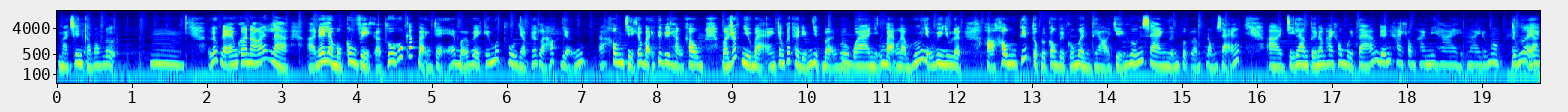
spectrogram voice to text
mà trên cả mong đợi Ừm, Lúc nãy em có nói là à, đây là một công việc à, thu hút các bạn trẻ bởi vì cái mức thu nhập rất là hấp dẫn. Đó, không chỉ các bạn tiếp viên hàng không mà rất nhiều bạn trong cái thời điểm dịch bệnh vừa Ừ. qua những bạn làm hướng dẫn viên du lịch họ không tiếp tục được công việc của mình thì họ chuyển hướng sang lĩnh vực làm bất động sản. À, chị làm từ năm 2018 đến 2022 hiện nay đúng không? đúng rồi Dạ. em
